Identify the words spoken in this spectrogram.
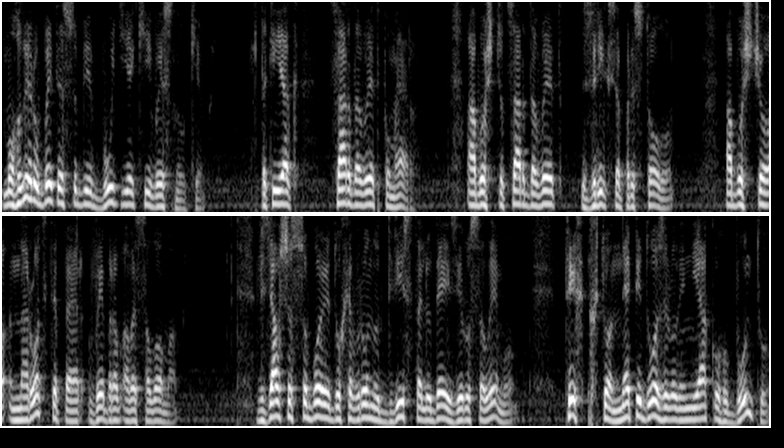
могли робити собі будь-які висновки, такі як цар Давид помер, або що цар Давид зрікся престолу, або що народ тепер вибрав Авесолома. Взявши з собою до Хеврону 200 людей з Єрусалиму, тих, хто не підозрювали ніякого бунту,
